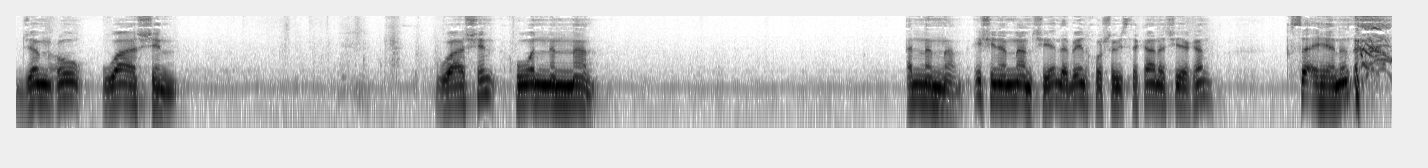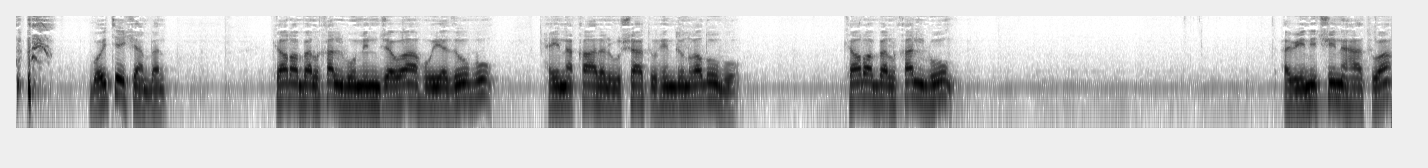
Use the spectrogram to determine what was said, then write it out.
جمع واش. واش هو النمام. النمام. إيش نمام شيء؟ لبين خوشويستكانة شيء كان؟ قسأهينا بويتي كان كرب القلب من جواه يذوب حين قال الوشاة هند غضوب. كرب القلب. أبيني تشين هاتوا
